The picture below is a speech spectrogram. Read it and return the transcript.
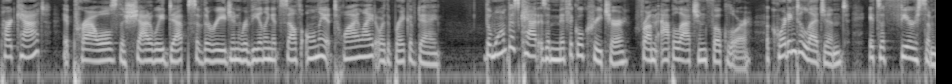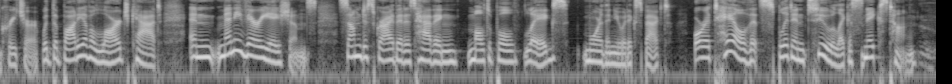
part cat. It prowls the shadowy depths of the region, revealing itself only at twilight or the break of day. The Wampus cat is a mythical creature from Appalachian folklore. According to legend, it's a fearsome creature with the body of a large cat and many variations. Some describe it as having multiple legs, more than you would expect, or a tail that's split in two like a snake's tongue.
